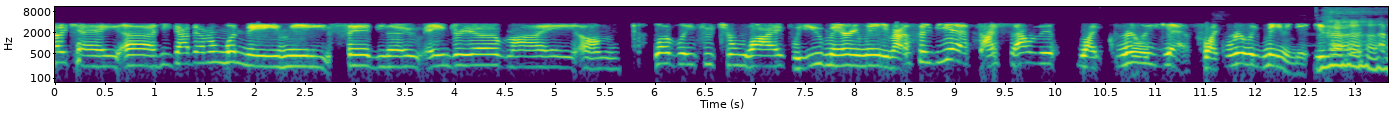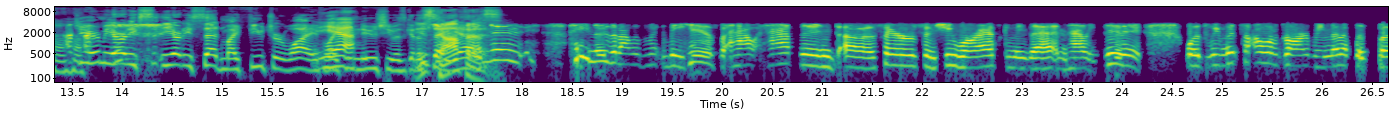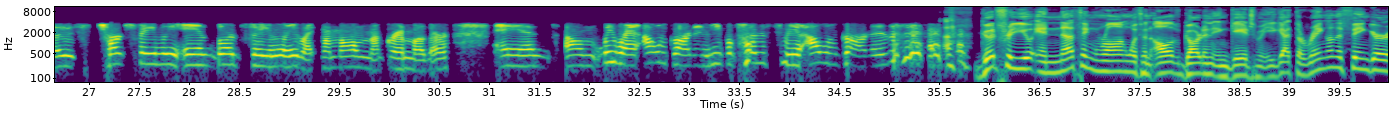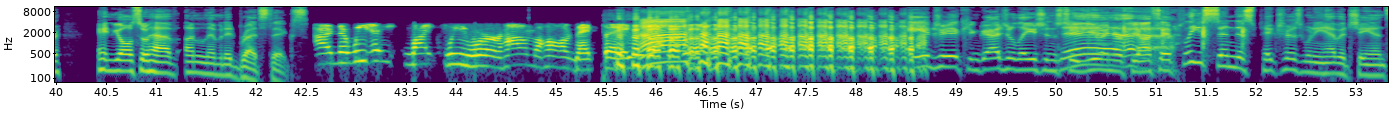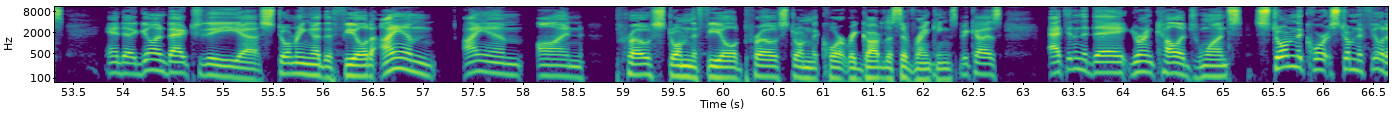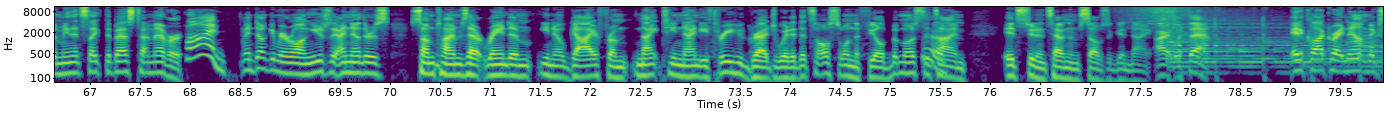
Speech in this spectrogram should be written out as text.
Okay, uh, he got down on one knee and he said, you know, Andrea, my um lovely future wife, will you marry me? And I said, yes. I shouted it like really yes, like really meaning it, you know. Jeremy already he already said my future wife. Like Yeah. he knew she was going to He's say confident. yes. He knew he knew that I was meant to be his, but how it happened, uh, Sarah, since you were asking me that and how he did it, was we went to Olive Garden. We met up with both church family and blood family, like my mom and my grandmother, and um, we were at Olive Garden. and He proposed to me at Olive Garden. Good for you, and nothing wrong with an Olive Garden engagement. You got the ring on the finger, and you also have unlimited breadsticks. I know we ate like we were high on the hog that day. Andrea, congratulations to you and your fiance. Please send us pictures when you have a chance. And uh, going back to the uh, storming of the field, I am I am on pro storm the field, pro storm the court, regardless of rankings, because at the end of the day, you're in college once. Storm the court, storm the field. I mean, it's like the best time ever. Fun. And don't get me wrong, usually I know there's sometimes that random, you know, guy from 1993 who graduated that's also on the field, but most of the time it's students having themselves a good night. All right, with that, 8 o'clock right now, mix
